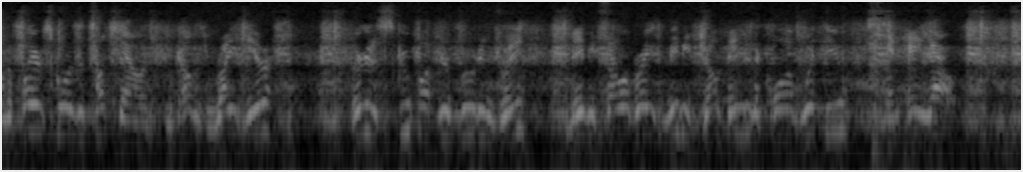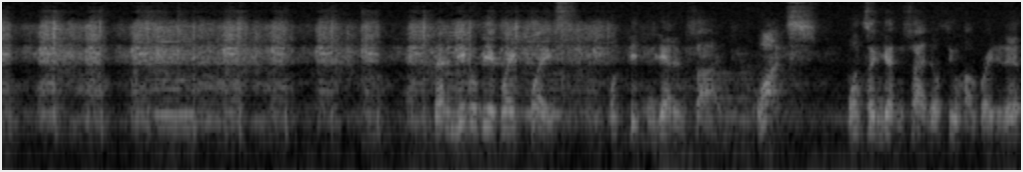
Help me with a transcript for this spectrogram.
when a player scores a touchdown and comes right here, they're going to scoop up your food and drink, maybe celebrate, maybe jump be a great place once people can get inside. Once. Once they can get inside, they'll see how great it is.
